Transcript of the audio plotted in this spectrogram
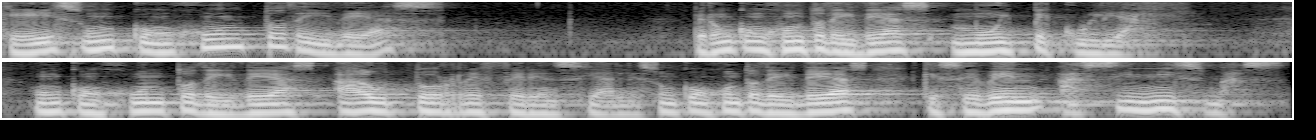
que es un conjunto de ideas, pero un conjunto de ideas muy peculiar, un conjunto de ideas autorreferenciales, un conjunto de ideas que se ven a sí mismas.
